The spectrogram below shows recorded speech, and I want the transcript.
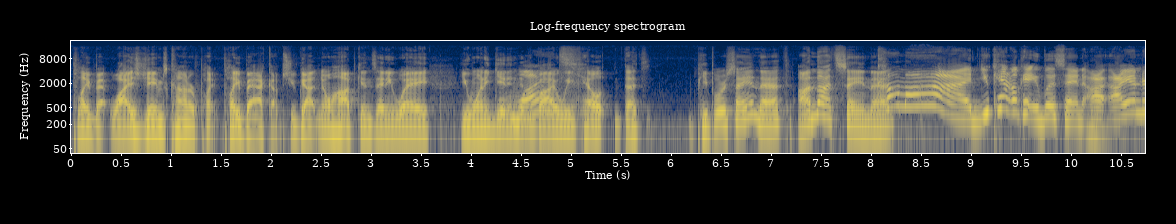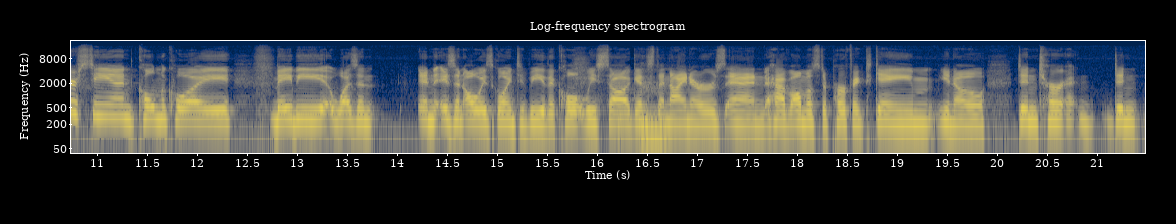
play back. Why is James Conner play play backups? You've got no Hopkins anyway. You want to get into What? the bye week health. That's people are saying that. I'm not saying that. Come on, you can't. Okay, listen. I, I understand Colt McCoy maybe wasn't and isn't always going to be the Colt we saw against the Niners and have almost a perfect game. You know, didn't turn didn't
